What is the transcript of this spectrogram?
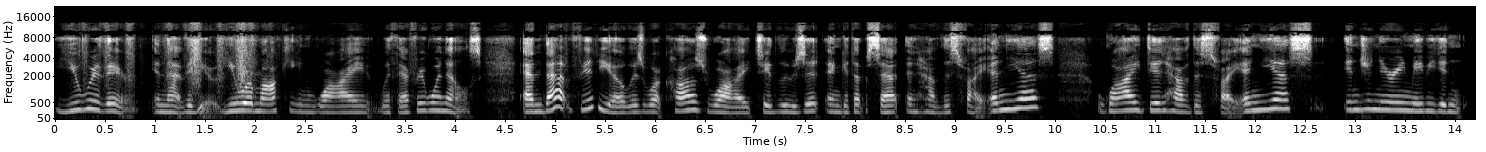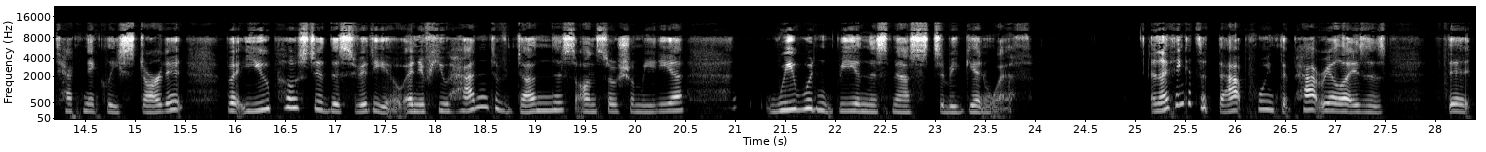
You were there in that video. You were mocking Y with everyone else. And that video is what caused Y to lose it and get upset and have this fight. And yes, Y did have this fight. And yes, engineering maybe didn't technically start it, but you posted this video. And if you hadn't have done this on social media, we wouldn't be in this mess to begin with. And I think it's at that point that Pat realizes that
